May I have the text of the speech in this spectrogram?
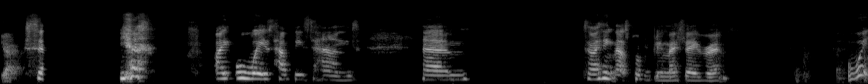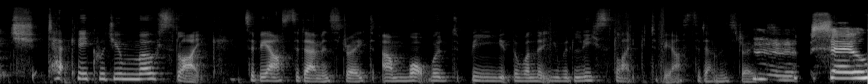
Yeah. So yeah, I always have these to hand. Um, so I think that's probably my favourite. Which technique would you most like to be asked to demonstrate, and what would be the one that you would least like to be asked to demonstrate? Mm, so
